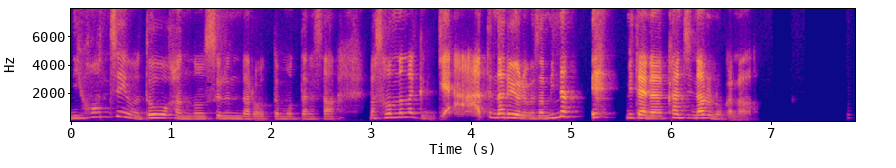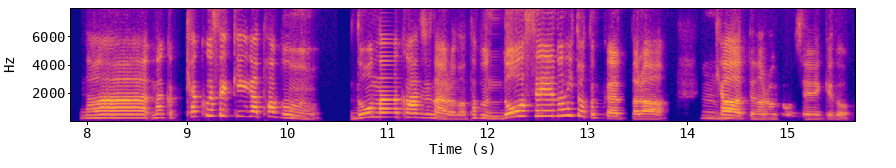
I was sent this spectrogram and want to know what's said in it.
日本人はどう反応するんだろうって思ったらさ、まあ、そんななんかギャーってなるよりもさみんなえ？みたいな感じになるのかな？なあ、なんか客席が多分どんな感じなのな。多分同性の人とかやったらうんキャーってなるかもしれんけど、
